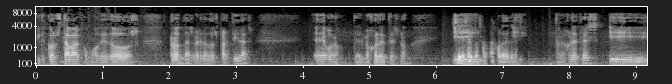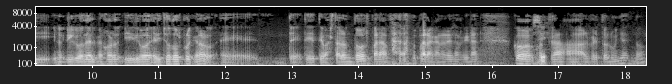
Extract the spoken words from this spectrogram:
vi que constaba como de dos rondas, ¿verdad? Dos partidas. bueno, del mejor de tres, ¿no? Sí, exacto, es el mejor de tres mejor de tres y, digo del mejor y digo he dicho dos porque claro eh, te, te, bastaron dos para, para, ganar esa final contra Alberto Núñez no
